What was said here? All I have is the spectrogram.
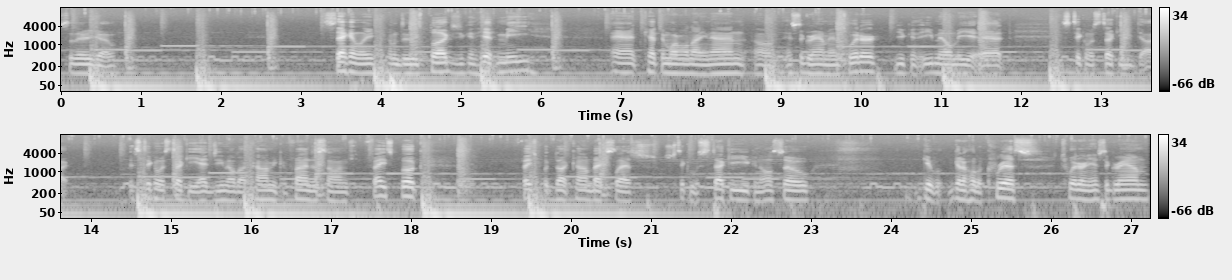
So there you go. Secondly, I'm gonna do these plugs. You can hit me at Captain Marvel 99 on Instagram and Twitter. You can email me at stickingwithstucky dot stickingwithstucky at gmail.com. You can find us on Facebook, facebook.com backslash stickingwithstucky. You can also get get a hold of Chris, Twitter and Instagram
